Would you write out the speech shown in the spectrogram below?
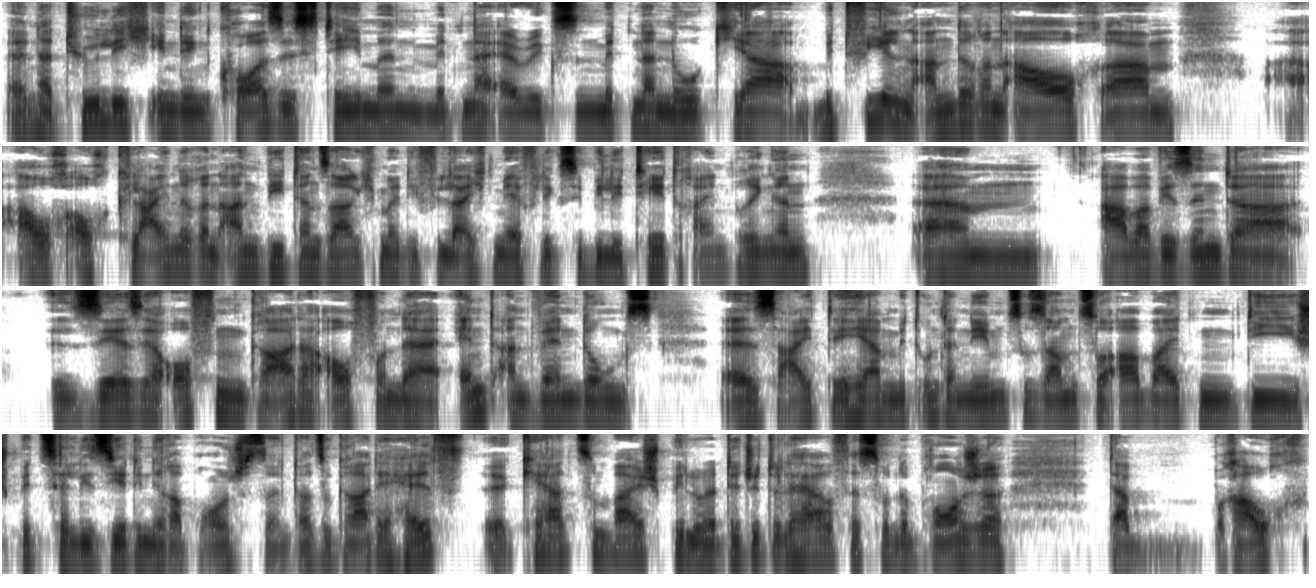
Äh, natürlich in den Core-Systemen mit einer Ericsson, mit einer Nokia, mit vielen anderen auch, ähm, auch auch kleineren Anbietern, sage ich mal, die vielleicht mehr Flexibilität reinbringen. Ähm, aber wir sind da sehr, sehr offen, gerade auch von der Endanwendungsseite her mit Unternehmen zusammenzuarbeiten, die spezialisiert in ihrer Branche sind. Also gerade Healthcare zum Beispiel oder Digital Health ist so eine Branche, da braucht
